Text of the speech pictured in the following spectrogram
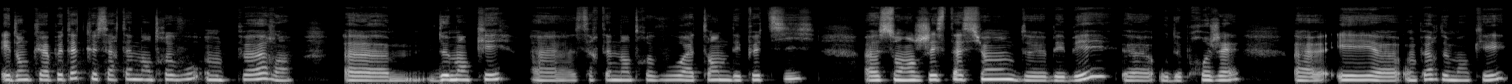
Et donc, euh, peut-être que certaines d'entre vous ont peur euh, de manquer euh, certaines d'entre vous attendent des petits, sont en gestation de bébés ou de projets et ont peur de manquer.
